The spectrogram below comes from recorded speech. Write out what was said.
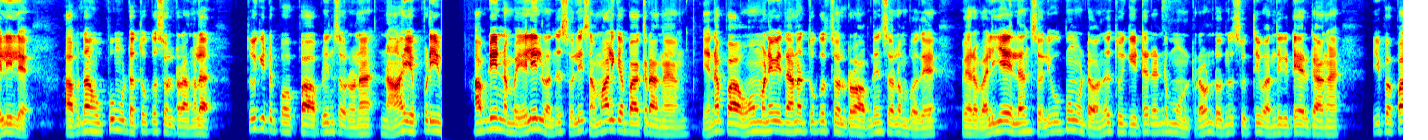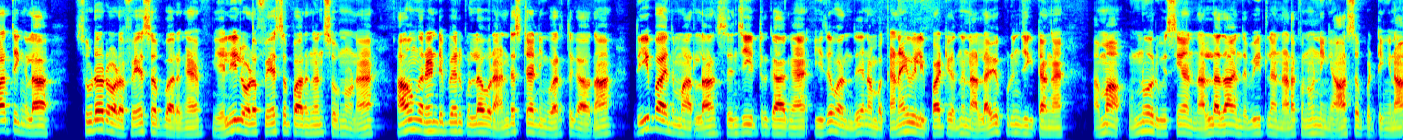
எழிலே அப்போ தான் உப்பு மூட்டை தூக்க சொல்கிறாங்களே தூக்கிட்டு போப்பா அப்படின்னு சொன்னோன்னே நான் எப்படி அப்படின்னு நம்ம எழில் வந்து சொல்லி சமாளிக்க பார்க்குறாங்க என்னப்பா உன் மனைவி தானே தூக்க சொல்கிறோம் அப்படின்னு சொல்லும்போது வேறு வழியே இல்லைன்னு சொல்லி உப்பு மூட்டை வந்து தூக்கிட்டு ரெண்டு மூணு ரவுண்ட் வந்து சுற்றி வந்துக்கிட்டே இருக்காங்க. இப்போ பார்த்தீங்களா சுடரோட ஃபேஸை பாருங்கள் எழிலோட ஃபேஸை பாருங்கன்னு சொன்னோன்னே அவங்க ரெண்டு பேருக்குள்ள ஒரு அண்டர்ஸ்டாண்டிங் வரத்துக்காக தான் தீபா இது மாதிரிலாம் செஞ்சுக்கிட்டு இருக்காங்க. இது வந்து நம்ம கனகவெளி பாட்டி வந்து நல்லாவே புரிஞ்சுக்கிட்டாங்க. அம்மா இன்னொரு விஷயம் நல்லதாக இந்த வீட்டில் நடக்கணும்னு நீங்கள் ஆசைப்பட்டீங்கன்னா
